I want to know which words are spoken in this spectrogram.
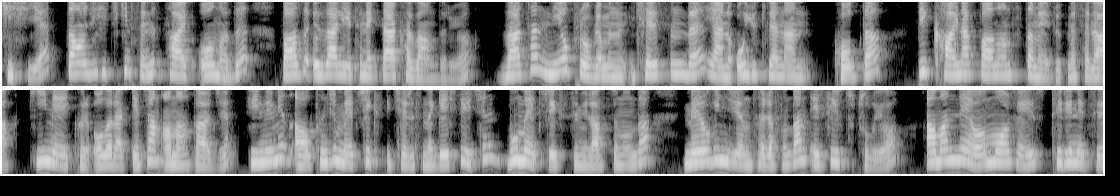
kişiye daha önce hiç kimsenin sahip olmadığı bazı özel yetenekler kazandırıyor. Zaten Neo programının içerisinde yani o yüklenen kodda bir kaynak bağlantısı da mevcut. Mesela Keymaker olarak geçen anahtarcı. Filmimiz 6. Matrix içerisinde geçtiği için bu Matrix simülasyonunda Merovingian tarafından esir tutuluyor. Ama Neo, Morpheus, Trinity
